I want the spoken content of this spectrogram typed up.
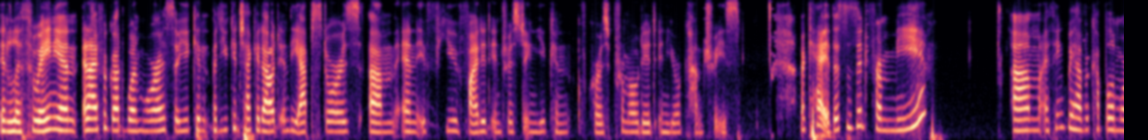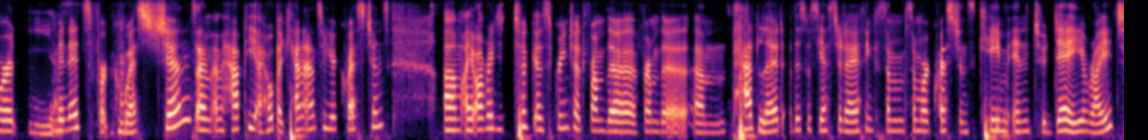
in Lithuanian, and I forgot one more. So you can, but you can check it out in the app stores. Um, and if you find it interesting, you can, of course, promote it in your countries. Okay, this is it from me. Um, I think we have a couple more yes. minutes for questions. I'm, I'm happy. I hope I can answer your questions. Um, I already took a screenshot from the from the um, Padlet. This was yesterday. I think some some more questions came in today, right?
